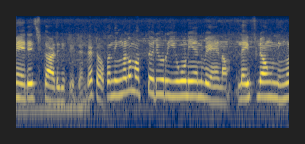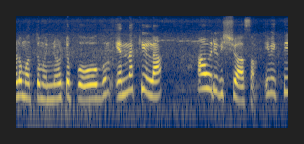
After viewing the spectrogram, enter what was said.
മാരേജ് കാർഡ് കിട്ടിയിട്ടുണ്ട് കേട്ടോ അപ്പോൾ നിങ്ങളും മൊത്തം ഒരു റിയൂണിയൻ വേണം. ലൈഫ് ലോങ് നിങ്ങളും മൊത്തം മുന്നോട്ട് പോകും എന്നൊക്കെയുള്ള ആ ഒരു വിശ്വാസം. ഈ വ്യക്തി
